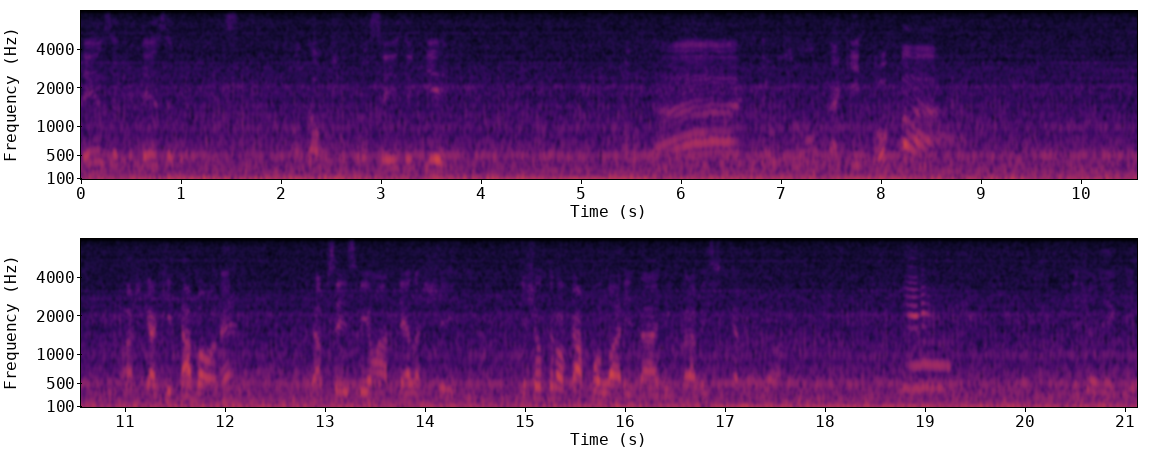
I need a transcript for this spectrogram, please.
Beleza, beleza, beleza. Vamos dar um zoom pra vocês aqui. Vamos dar, que deu um zoom, tá aqui. Opa! Acho que aqui tá bom, né? Dá pra vocês verem uma tela cheia. Deixa eu trocar a polaridade para ver se fica melhor. Deixa eu ver aqui.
